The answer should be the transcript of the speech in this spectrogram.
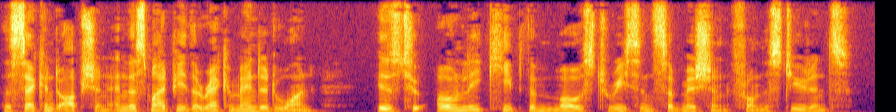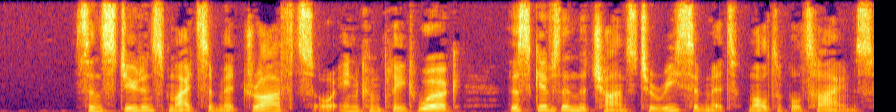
The second option, and this might be the recommended one, is to only keep the most recent submission from the student. Since students might submit drafts or incomplete work, this gives them the chance to resubmit multiple times.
